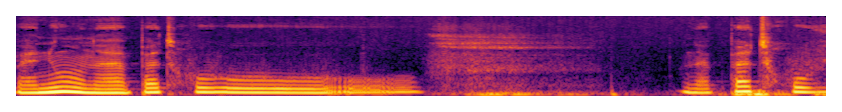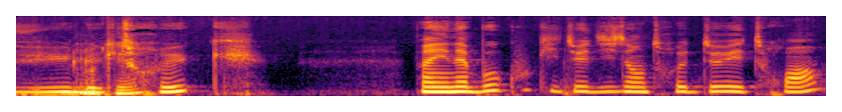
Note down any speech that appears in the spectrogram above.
Bah nous, on n'a pas trop, on n'a pas trop vu le truc. Enfin, il y en a beaucoup qui te disent entre 2 et 3.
